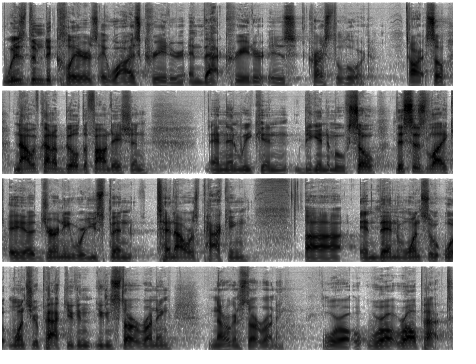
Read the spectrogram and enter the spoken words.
Wisdom declares a wise creator, and that creator is Christ the Lord. All right, so now we've kind of built the foundation, and then we can begin to move. So this is like a, a journey where you spend 10 hours packing, uh, and then once, once you're packed, you can, you can start running. Now we're going to start running. We're, we're, all, we're all packed.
